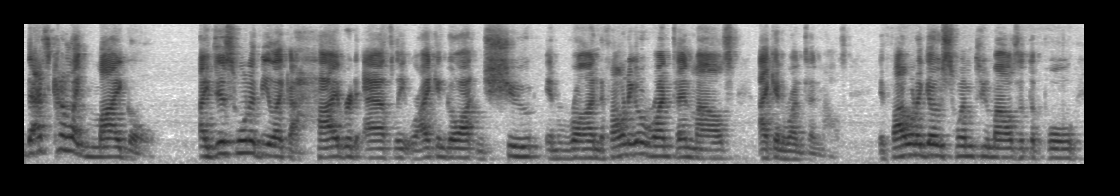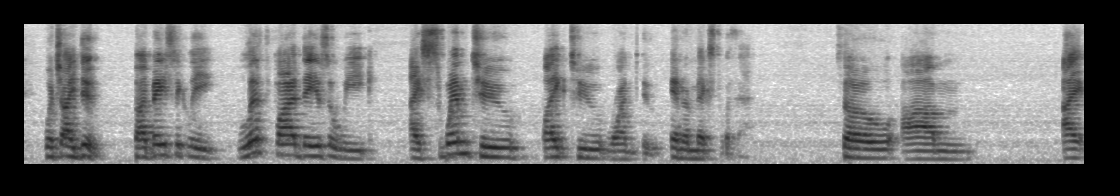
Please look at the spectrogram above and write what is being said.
that's kind of like my goal. I just want to be like a hybrid athlete where I can go out and shoot and run. If I want to go run 10 miles, I can run 10 miles. If I want to go swim two miles at the pool, which I do, so I basically lift five days a week. I swim two, bike two, run two, intermixed with that. So um, I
